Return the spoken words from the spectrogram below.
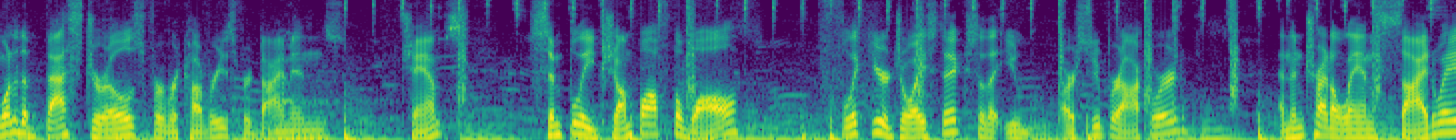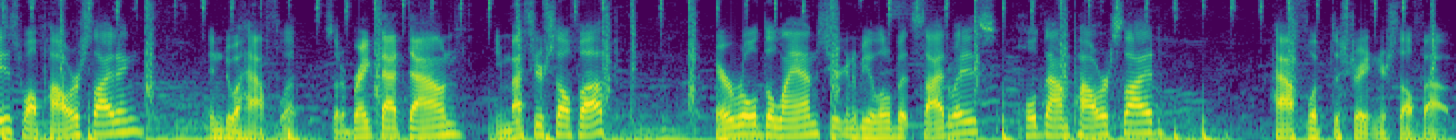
one of the best drills for recoveries for diamonds champs. Simply jump off the wall, flick your joystick so that you are super awkward, and then try to land sideways while power sliding into a half flip. So to break that down, you mess yourself up, air roll to land, so you're going to be a little bit sideways, hold down power slide, half flip to straighten yourself out.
